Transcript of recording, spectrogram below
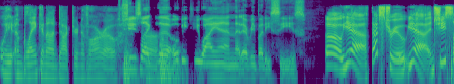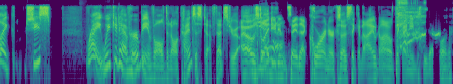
Wait, I'm blanking on Doctor Navarro. She's like Uh. the OBGYN that everybody sees. Oh yeah, that's true. Yeah, and she's like she's right. We could have her be involved in all kinds of stuff. That's true. I, I was glad you didn't say that coroner because I was thinking I, I don't think I need to see that coroner.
